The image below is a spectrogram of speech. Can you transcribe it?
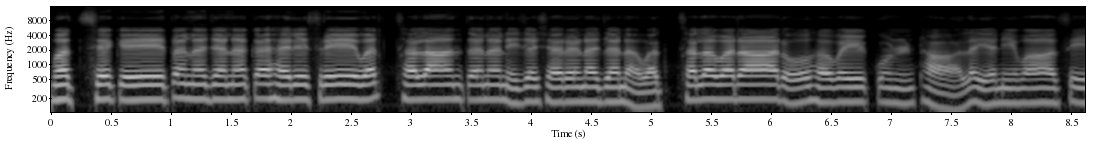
ಮತ್ಸ್ಯಕೇತನ ಜನಕ ಹರಿ ಶ್ರೇವತ್ಸಲಾಂತನ ನಿಜ ಶರಣ ಜನ ವತ್ಸಲವರಾರೋಹ ವೈಕುಂಠಾಲಯ ನಿವಾಸೇ.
